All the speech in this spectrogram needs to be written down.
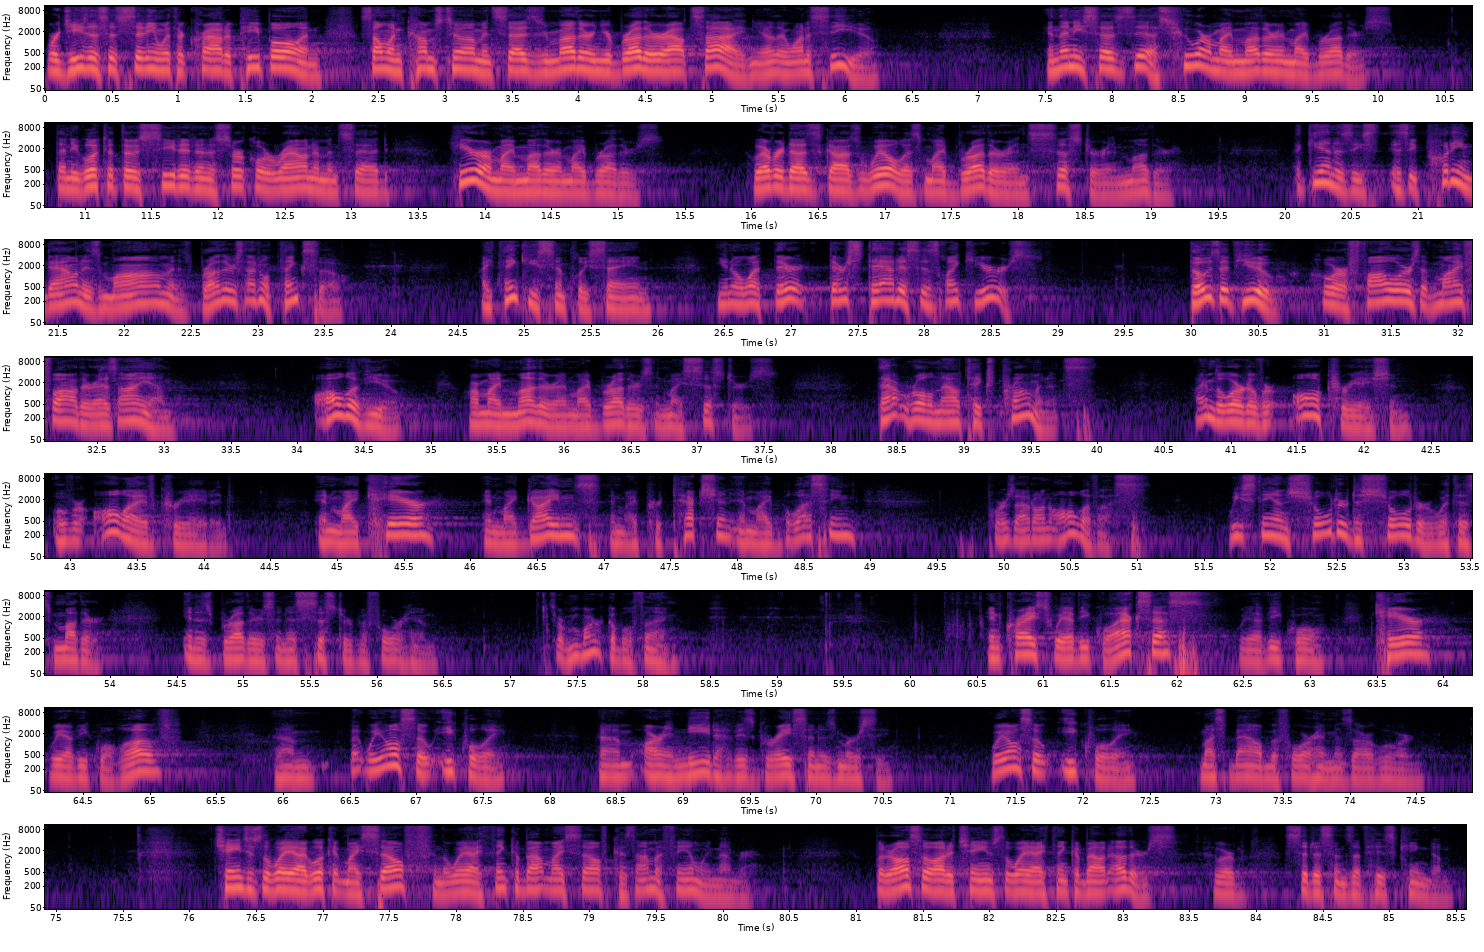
where Jesus is sitting with a crowd of people and someone comes to him and says, Your mother and your brother are outside. You know, they want to see you. And then he says this Who are my mother and my brothers? Then he looked at those seated in a circle around him and said, Here are my mother and my brothers. Whoever does God's will is my brother and sister and mother. Again, is he, is he putting down his mom and his brothers? I don't think so. I think he's simply saying, you know what, their, their status is like yours. Those of you who are followers of my Father as I am, all of you are my mother and my brothers and my sisters. That role now takes prominence. I am the Lord over all creation, over all I have created. And my care and my guidance and my protection and my blessing pours out on all of us. We stand shoulder to shoulder with his mother and his brothers and his sister before him. It's a remarkable thing. In Christ, we have equal access, we have equal care, we have equal love, um, but we also equally um, are in need of his grace and his mercy. We also equally must bow before him as our Lord. Changes the way I look at myself and the way I think about myself because I'm a family member. But it also ought to change the way I think about others who are citizens of his kingdom.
